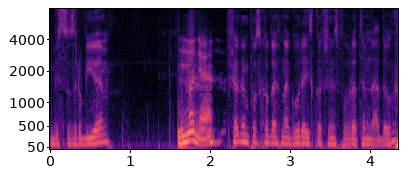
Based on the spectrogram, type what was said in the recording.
Wiesz co zrobiłem? No nie. Wszedłem po schodach na górę i skoczyłem z powrotem na dół.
